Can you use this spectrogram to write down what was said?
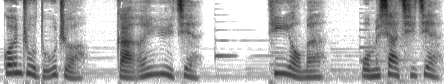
关注读者，感恩遇见，听友们，我们下期见。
